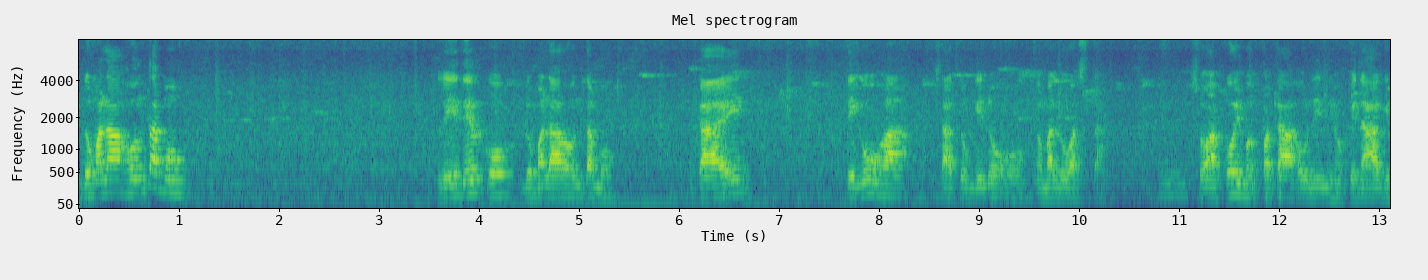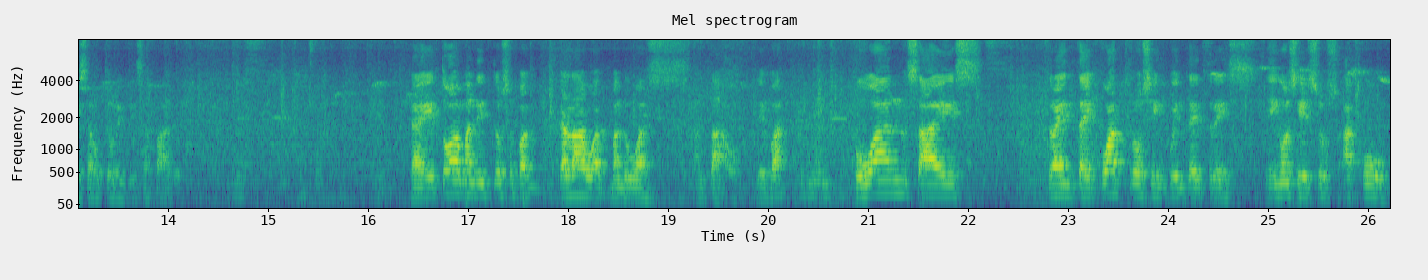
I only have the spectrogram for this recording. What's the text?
dumalahon ta mo, leader ko, dumalahon ta mo, kay tinguha sa atong ginoo nga maluwas ta. So ako'y magpakaon ninyo, pinaagi sa authority sa pare. Kay ito man dito sa pagkalawat maluwas ang tao, di ba? Juan 6 34:53. Ingon si Jesus, ako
